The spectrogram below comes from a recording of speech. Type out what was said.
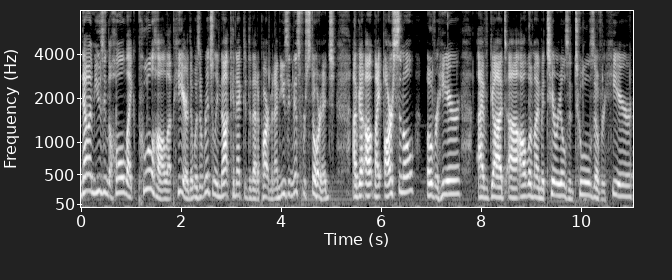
now I'm using the whole like pool hall up here that was originally not connected to that apartment. I'm using this for storage. I've got all, my arsenal over here. I've got uh, all of my materials and tools over here.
